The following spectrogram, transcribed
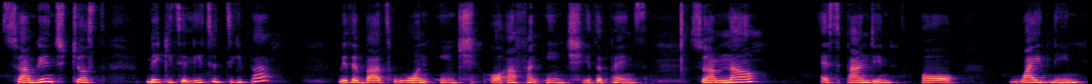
So I'm going to just make it a little deeper with about one inch or half an inch. It depends. So I'm now expanding or widening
